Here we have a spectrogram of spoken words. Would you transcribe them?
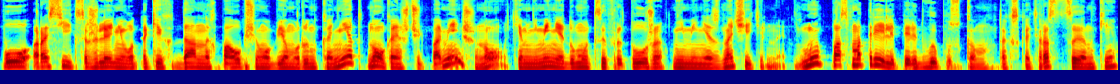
По России, к сожалению, вот таких данных по общему объему рынка нет. Ну, конечно, чуть поменьше, но, тем не менее, думаю, цифры тоже не менее значительные. Мы посмотрели перед выпуском, так сказать, расценки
